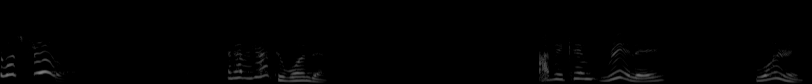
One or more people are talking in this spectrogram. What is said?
it was true. And I began to wonder I became really worried.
